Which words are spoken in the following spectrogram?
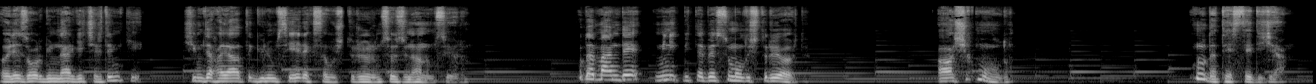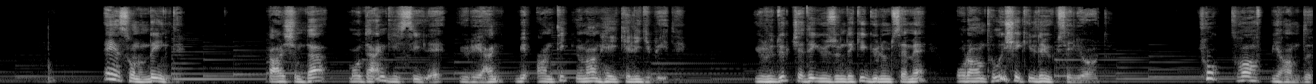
öyle zor günler geçirdim ki şimdi hayatı gülümseyerek savuşturuyorum sözünü anımsıyorum. Bu da bende minik bir tebessüm oluşturuyordu. Aşık mı oldum? Bunu da test edeceğim. En sonunda indi. Karşımda modern giysiyle yürüyen bir antik Yunan heykeli gibiydi. Yürüdükçe de yüzündeki gülümseme orantılı şekilde yükseliyordu. Çok tuhaf bir andı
